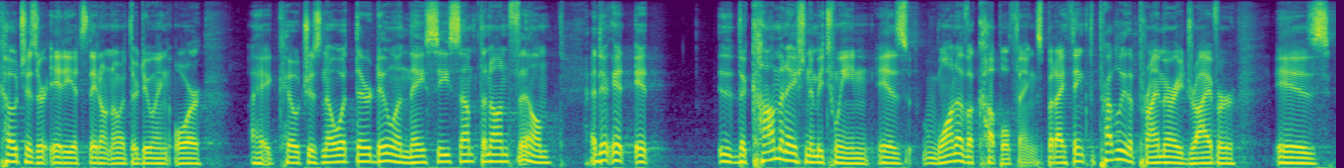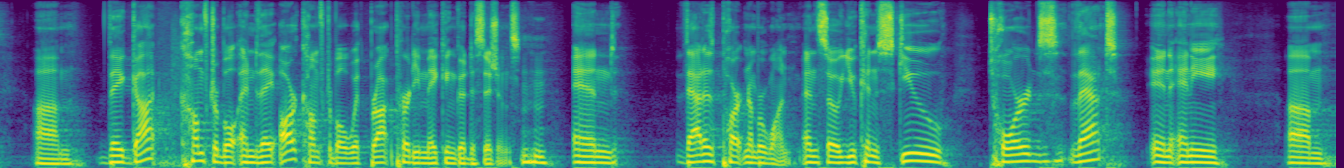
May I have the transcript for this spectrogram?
coaches are idiots. They don't know what they're doing, or hey, coaches know what they're doing. They see something on film. I think it it the combination in between is one of a couple things, but I think probably the primary driver is um, they got comfortable and they are comfortable with Brock Purdy making good decisions, and that is part number one. And so you can skew towards that in any um,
